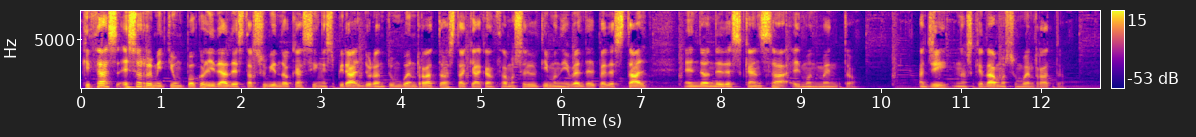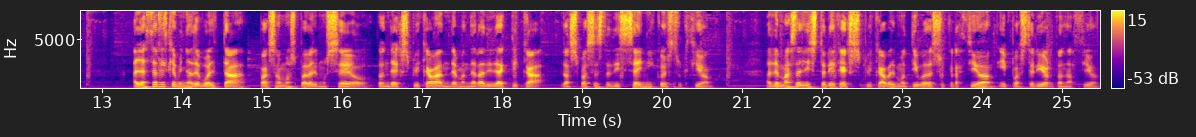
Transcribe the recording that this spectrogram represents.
Quizás eso remitió un poco la idea de estar subiendo casi en espiral durante un buen rato hasta que alcanzamos el último nivel del pedestal en donde descansa el monumento. Allí nos quedamos un buen rato. Al hacer el camino de vuelta, pasamos por el museo, donde explicaban de manera didáctica las bases de diseño y construcción, además de la historia que explicaba el motivo de su creación y posterior donación.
